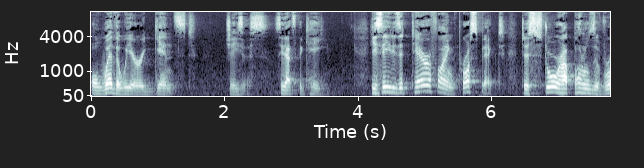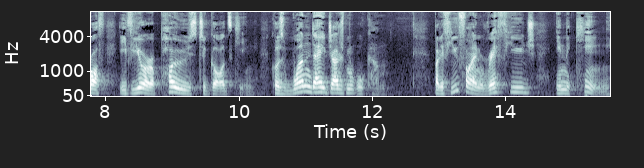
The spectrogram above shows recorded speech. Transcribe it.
or whether we are against Jesus. See, that's the key. You see, it is a terrifying prospect to store up bottles of wrath if you're opposed to God's King because one day judgment will come. But if you find refuge in the King,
